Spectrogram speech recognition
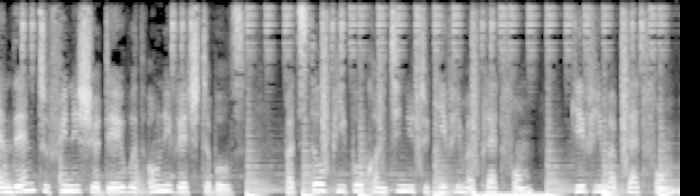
and then to finish your day with only vegetables, but still people continue to give him a platform, give him a platform,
